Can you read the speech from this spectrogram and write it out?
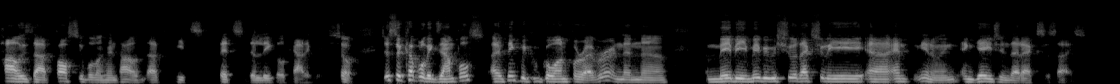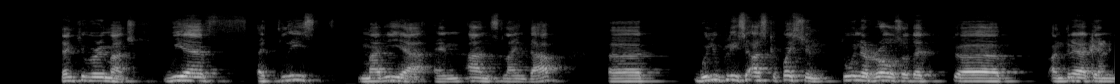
how is that possible and how that fits fits the legal category. So just a couple of examples. I think we could go on forever, and then uh, maybe maybe we should actually uh, and you know engage in that exercise. Thank you very much. We have at least Maria and Hans lined up. Uh, will you please ask a question, two in a row, so that uh, Andrea can,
